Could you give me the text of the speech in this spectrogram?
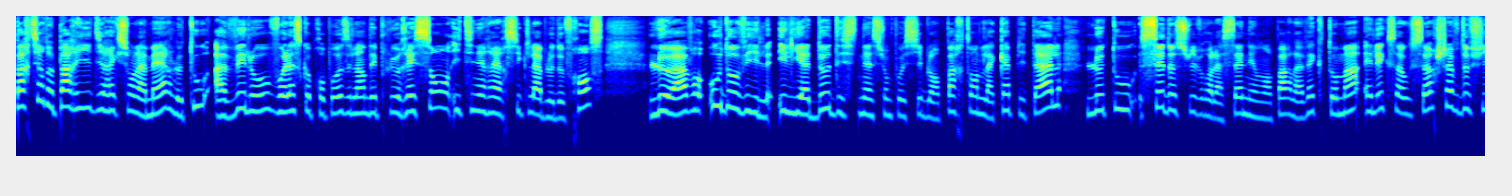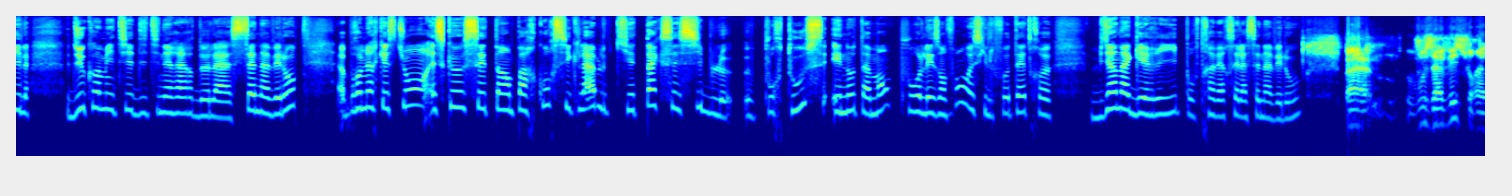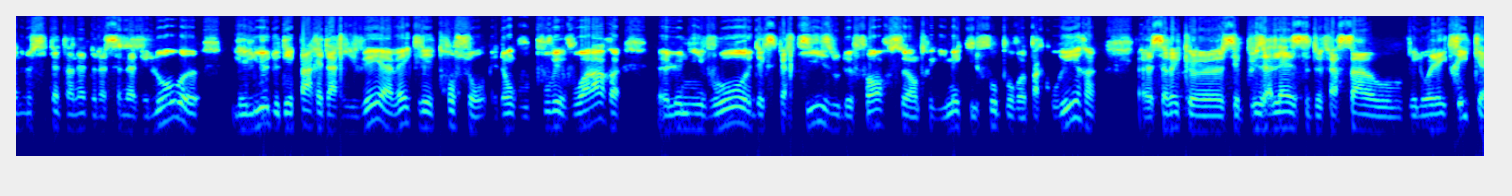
Partir de Paris, direction la mer, le tout à vélo, voilà ce que propose l'un des plus récents itinéraires cyclables de France, Le Havre ou Deauville. Il y a deux destinations possibles en partant de la capitale. Le tout, c'est de suivre la Seine et on en parle avec Thomas Elexhauser, chef de file du comité d'itinéraire de la Seine à vélo. Euh, première question, est-ce que c'est un parcours cyclable qui est accessible euh, pour tous et notamment pour les enfants ou est-ce qu'il faut être euh, bien aguerri pour traverser la Seine à vélo? Ben, Vous avez sur le site internet de la Seine à vélo euh, les lieux de départ et d'arrivée avec les tronçons. Et donc vous pouvez voir euh, le niveau d'expertise ou de force entre guillemets qu'il faut pour euh, parcourir. c'est vrai que c'est plus à l'aise de faire ça au vélo électrique.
